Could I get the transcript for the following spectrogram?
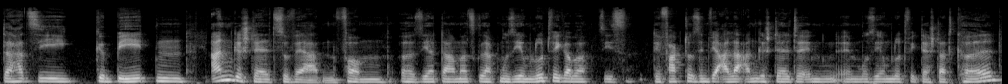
Da hat sie gebeten, angestellt zu werden vom, äh, sie hat damals gesagt Museum Ludwig, aber sie ist, de facto sind wir alle Angestellte in, im Museum Ludwig der Stadt Köln.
